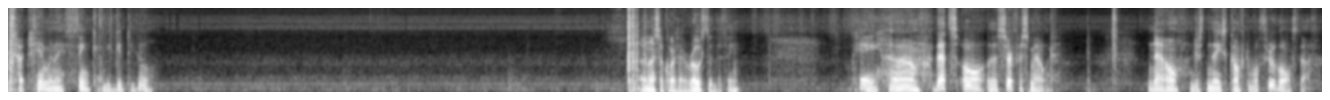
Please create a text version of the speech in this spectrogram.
touch him and I think I'll be good to go. Unless, of course, I roasted the thing. Okay, um, that's all the surface mount. Now, just nice, comfortable through-hole stuff.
